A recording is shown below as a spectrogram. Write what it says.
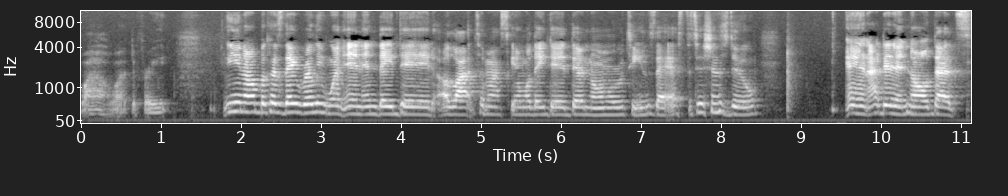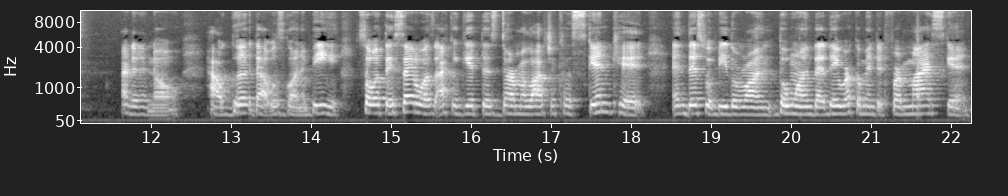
wow, what the freak? You know, because they really went in and they did a lot to my skin. Well, they did their normal routines that estheticians do. And I didn't know that's, I didn't know how good that was going to be. So what they said was I could get this Dermalogica skin kit and this would be the one the one that they recommended for my skin.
